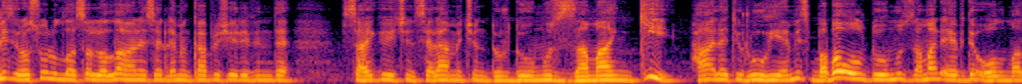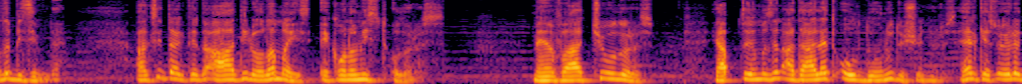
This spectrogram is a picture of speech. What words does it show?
Biz Resulullah sallallahu aleyhi ve sellemin kabri şerifinde saygı için, selam için durduğumuz zamanki haleti ruhiyemiz baba olduğumuz zaman evde olmalı bizim de. Aksi takdirde adil olamayız, ekonomist oluruz. Menfaatçi oluruz. Yaptığımızın adalet olduğunu düşünürüz. Herkes öyle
